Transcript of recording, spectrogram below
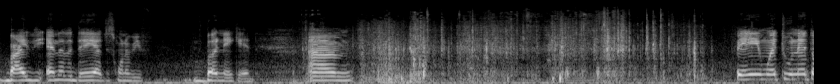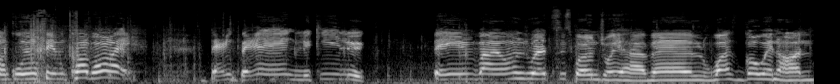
by the end of the day, I just want to be butt naked. Um, Paye-moi couillon film cowboy. Bang bang, Lucky Luke. Jouet, c'est pas un jouet Havel. What's going on?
